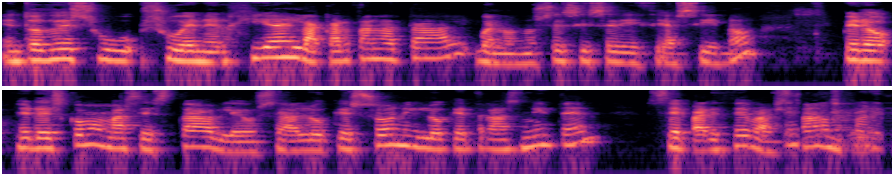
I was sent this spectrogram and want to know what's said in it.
Entonces, su, su, energía en la carta natal, bueno, no sé si se dice así, ¿no? Pero, pero es como más estable, o sea, lo que son y lo que transmiten se parece bastante.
